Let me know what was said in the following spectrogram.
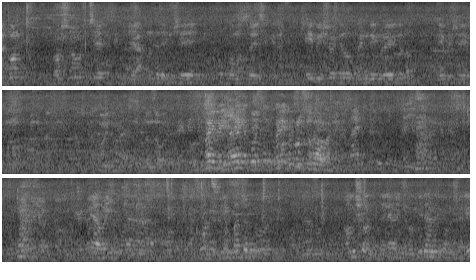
এখন প্রশ্ন উঠছে যে আপনাদের এই বিষয়ে ঐক্যমত হয়েছে কিনা এই বিষয়টাও পেন্ডিং রয়ে গেল, এই বিষয়ে কোনো ধন্যবাদ নির্বাচন কমিশন তাহলে ওই সংবিধান অনুসারে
